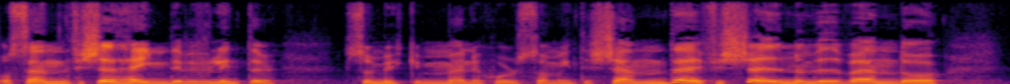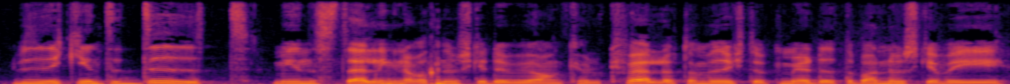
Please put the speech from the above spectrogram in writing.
Och sen i och för sig hängde vi väl inte så mycket med människor som vi inte kände i och för sig. Men vi var ändå... Vi gick inte dit med inställningen av att nu ska du och jag ha en kul kväll. Utan vi gick typ mer dit och bara nu ska vi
